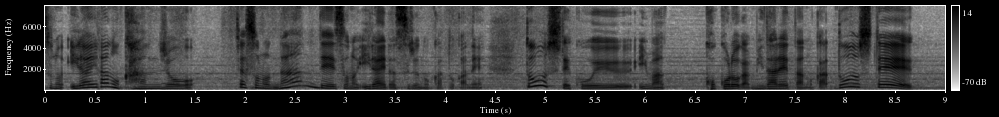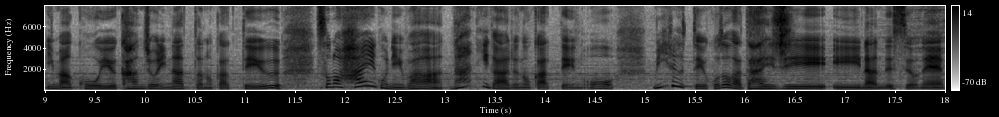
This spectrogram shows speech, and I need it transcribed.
そのイライラの感情じゃあそのなんでそのイライラするのかとかねどうしてこういう今心が乱れたのかどうして今こういう感情になったのかっていうその背後には何があるのかっていうのを見るっていうことが大事なんですよね。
